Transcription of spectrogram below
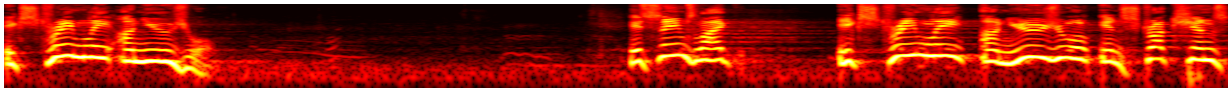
extremely unusual. It seems like extremely unusual instructions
